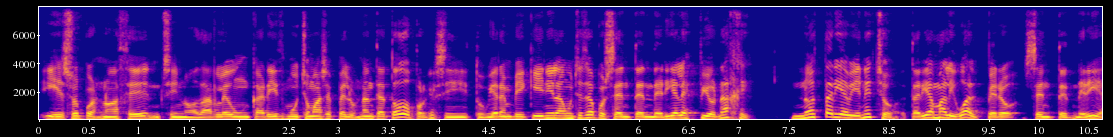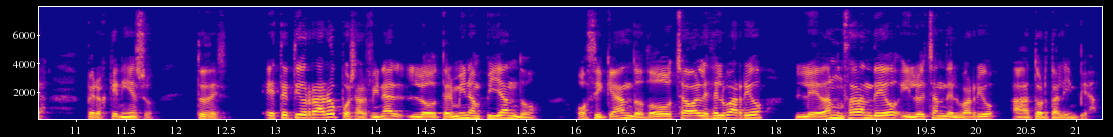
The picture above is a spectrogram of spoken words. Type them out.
Y eso pues no hace sino darle un cariz mucho más espeluznante a todo, porque si estuviera en bikini la muchacha pues se entendería el espionaje. No estaría bien hecho, estaría mal igual, pero se entendería. Pero es que ni eso. Entonces, este tío raro pues al final lo terminan pillando o ciqueando dos chavales del barrio le dan un zarandeo y lo echan del barrio a torta limpia.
